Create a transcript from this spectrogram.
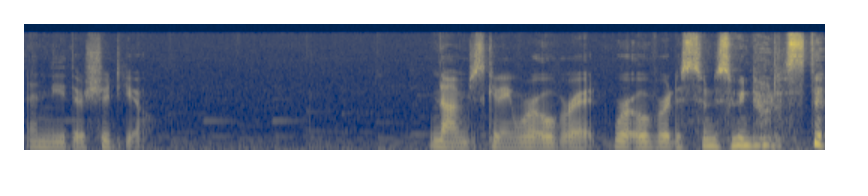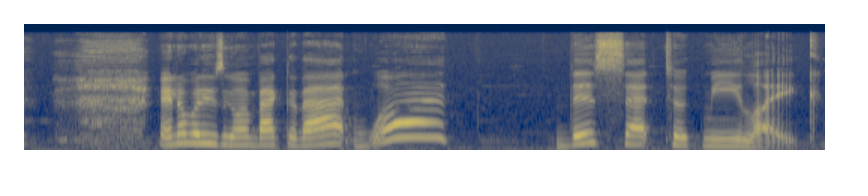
And neither should you. No, I'm just kidding. We're over it. We're over it as soon as we noticed it. Ain't nobody's going back to that. What? This set took me like...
